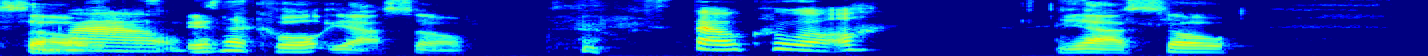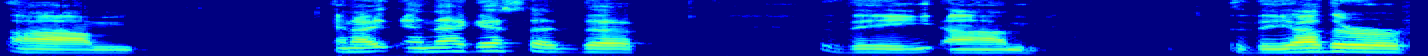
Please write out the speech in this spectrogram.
So wow. isn't that cool? Yeah. So so cool. Yeah. So, um, and I and I guess that the the um, the other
